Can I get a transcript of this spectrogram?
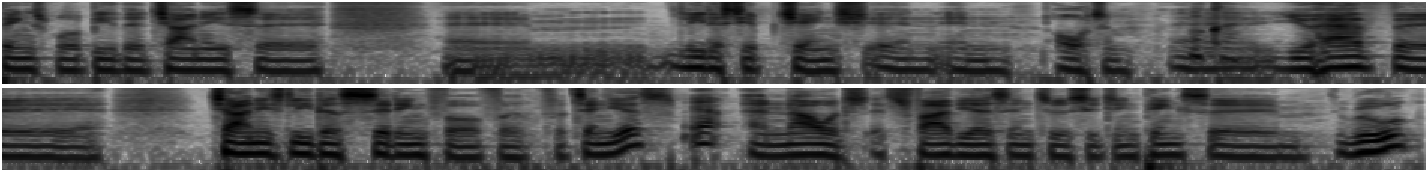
things will be the Chinese uh, um, leadership change in in autumn. Uh, Okay. You have. Chinese leaders sitting for, for, for 10 years. Yeah. And now it's it's five years into Xi Jinping's um, rule.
